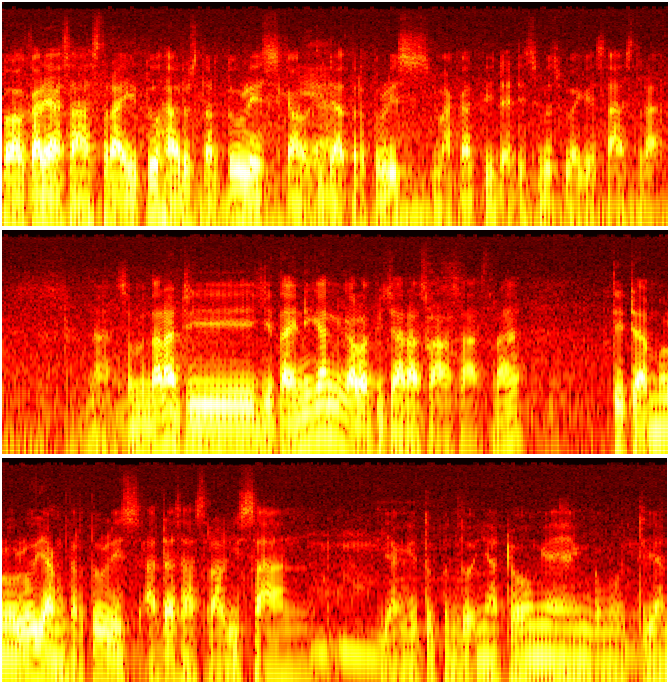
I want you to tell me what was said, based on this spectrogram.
bahwa karya sastra itu harus tertulis. Kalau Iya. tidak tertulis, maka tidak disebut sebagai sastra. Nah, sementara di kita ini kan kalau bicara soal sastra, tidak melulu yang tertulis, ada sastra lisan. Mm-mm. Yang itu bentuknya dongeng, kemudian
